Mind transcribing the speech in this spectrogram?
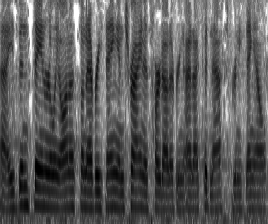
uh, he's been staying really honest on everything and trying his heart out every night. I couldn't ask for anything else.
